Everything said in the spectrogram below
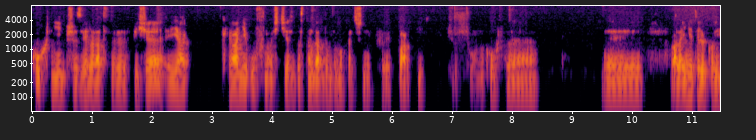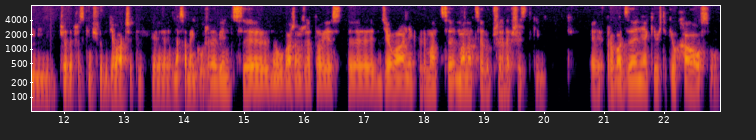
kuchni przez wiele lat w PiSie, jaka nieufność jest do standardów demokratycznych partii wśród członków y, Y, ale i nie tylko, i przede wszystkim wśród działaczy tych y, na samej górze, więc y, no, uważam, że to jest działanie, które ma, cel, ma na celu przede wszystkim wprowadzenie jakiegoś takiego chaosu,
